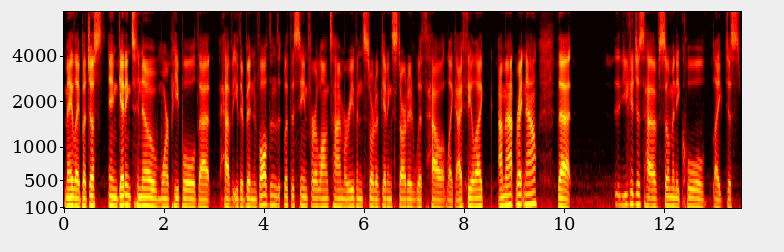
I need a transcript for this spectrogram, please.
melee, but just in getting to know more people that have either been involved in, with the scene for a long time or even sort of getting started with how like I feel like I'm at right now. That you could just have so many cool like just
